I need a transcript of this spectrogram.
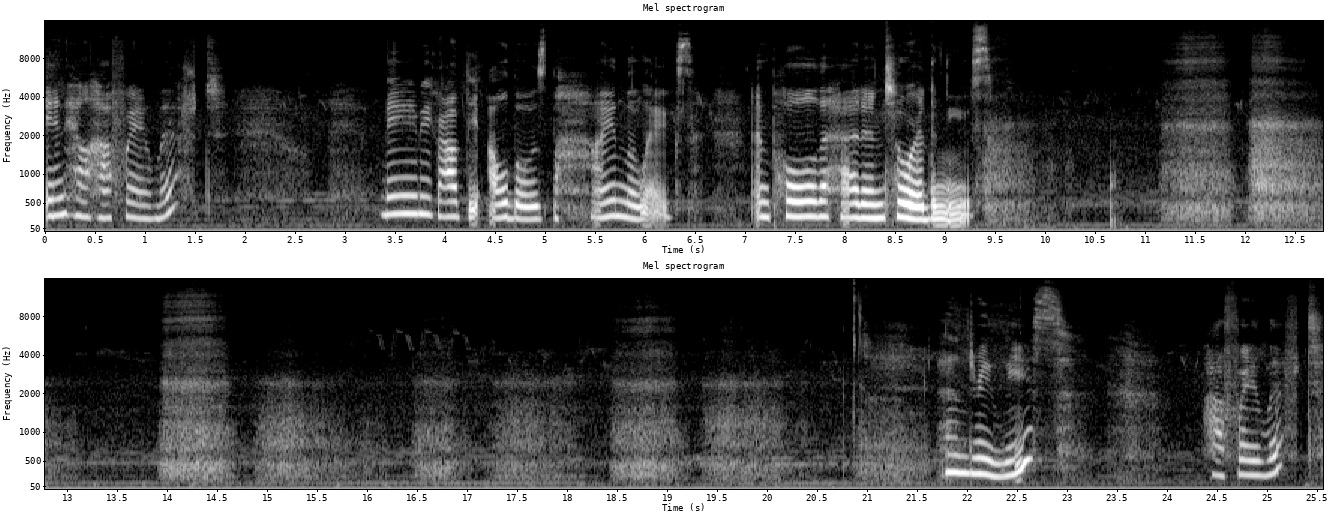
Inhale, halfway lift. Maybe grab the elbows behind the legs and pull the head in toward the knees. And release. Halfway lift.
